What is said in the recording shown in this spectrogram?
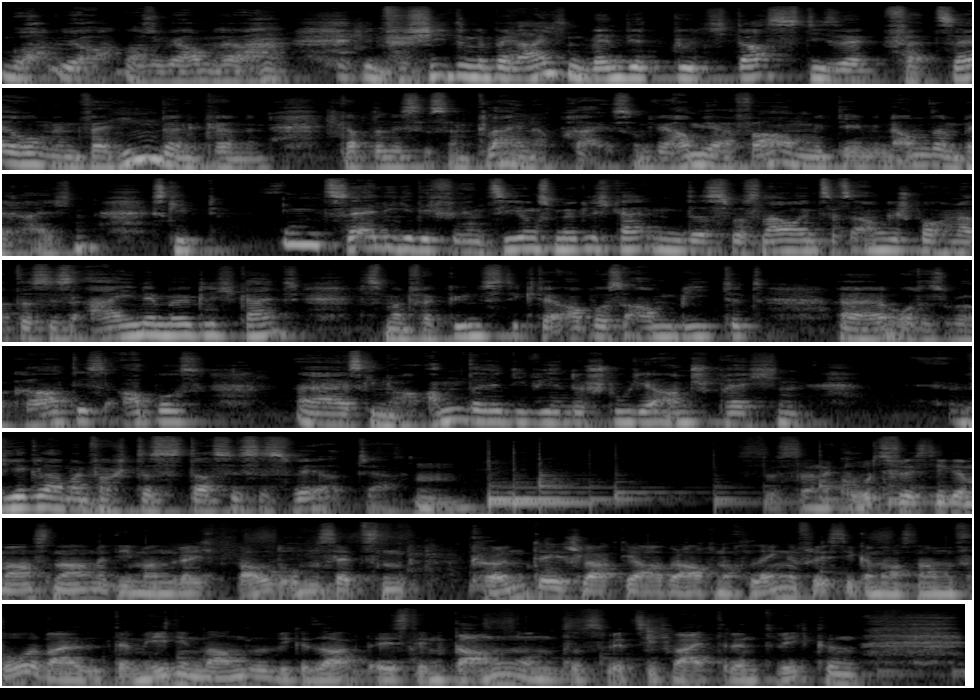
Ja, also wir haben ja in verschiedenen Bereichen, wenn wir durch das diese Verzerrungen verhindern können, ich glaube, dann ist es ein kleiner Preis. Und wir haben ja Erfahrung mit dem in anderen Bereichen. Es gibt unzählige Differenzierungsmöglichkeiten. Das, was Laurenz jetzt angesprochen hat, das ist eine Möglichkeit, dass man vergünstigte Abos anbietet äh, oder sogar Gratis-Abos. Äh, es gibt noch andere, die wir in der Studie ansprechen. Wir glauben einfach, dass das ist es wert. Ja. Mhm. Ist eine kurzfristige Maßnahme, die man recht bald umsetzen könnte. Ihr schlagt ja aber auch noch längerfristige Maßnahmen vor, weil der Medienwandel, wie gesagt, ist im Gang und das wird sich weiterentwickeln.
